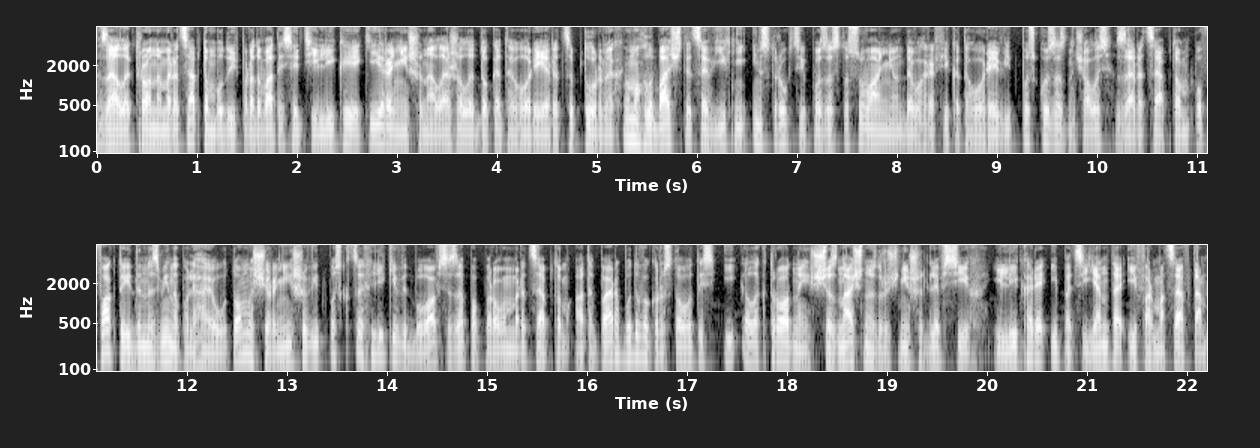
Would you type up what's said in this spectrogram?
за електронним рецептом будуть продаватися ті ліки, які раніше належали до категорії рецептурних. Ви могли бачити це в їхній інструкції по застосуванню, де в графі категорія відпуску зазначалось за рецептом. По факту єдина зміна полягає у тому, що раніше відпуск цих ліків відбувався за паперовим рецептом, а тепер буде використовуватись і електронний, що значно зручніше для всіх і лікаря, і пацієнта, і фармацевта.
